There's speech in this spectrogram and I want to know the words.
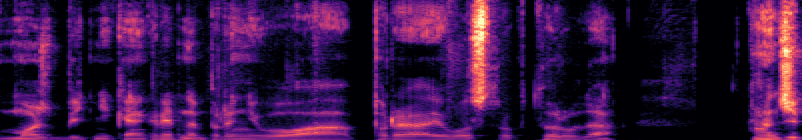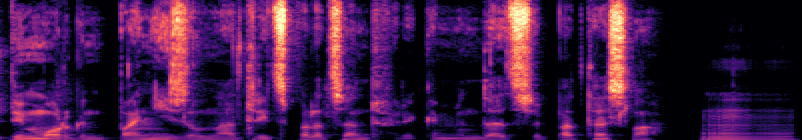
может быть, не конкретно про него, а про его структуру, да. JP Morgan понизил на 30% рекомендации по Тесла. Mm-hmm.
